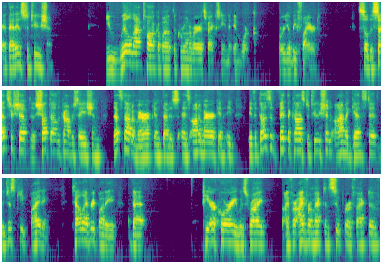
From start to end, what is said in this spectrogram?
at that institution you will not talk about the coronavirus vaccine in work, or you'll be fired. So the censorship, the shut down the conversation, that's not American. That is as un-American. If, if it doesn't fit the Constitution, I'm against it. We just keep fighting. Tell everybody that Pierre Kory was right. Ivermectin super effective.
